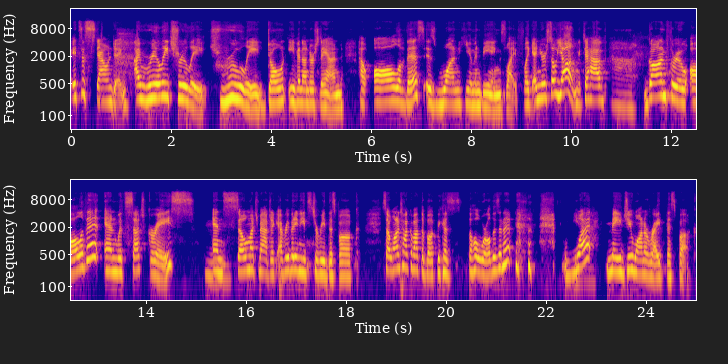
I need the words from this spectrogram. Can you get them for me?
it's astounding. I really truly truly don't even understand how all of this is one human being's life. Like and you're so young to have ah. gone through all of it and with such grace mm. and so much magic. Everybody needs to read this book. So I want to talk about the book because the whole world is in it. what yeah. made you want to write this book?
